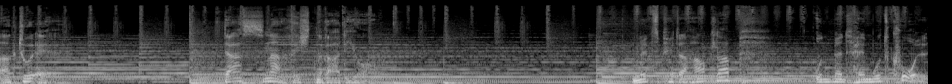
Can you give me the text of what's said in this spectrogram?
aktuell. Das Nachrichtenradio. Mit Peter Hartlapp und mit Helmut Kohl.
